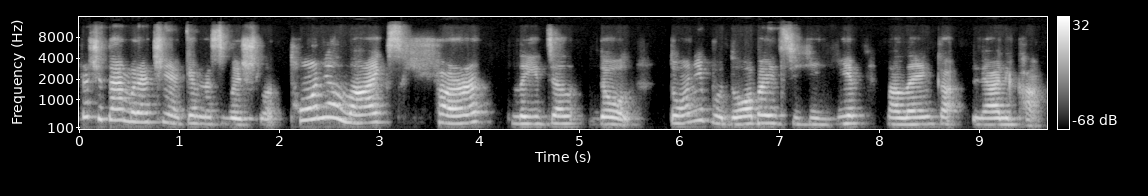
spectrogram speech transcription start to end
Прочитаємо речення, яке в нас вийшло. Тоня likes her little doll. Тоні подобається її маленька лялька.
